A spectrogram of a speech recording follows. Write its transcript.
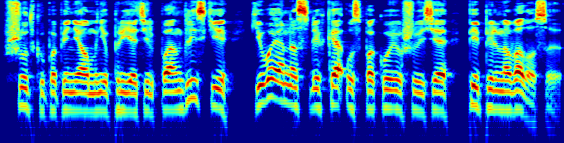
В шутку попенял мне приятель по-английски, кивая на слегка успокоившуюся пепельноволосую.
